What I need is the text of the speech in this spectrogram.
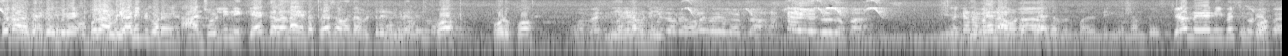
போட்டா அப்படி சொல்லி நீ கேட்கலன்னா என்கிட்ட பேச வேண்டாம் விட்டுரு இனிமேல் போ போடு போ நீ என்ன நான் உன்கிட்ட பேச விரும்பாது நீ என்ன பேசு சரிண்ணே நீ பேசி போ. கொடுப்ப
